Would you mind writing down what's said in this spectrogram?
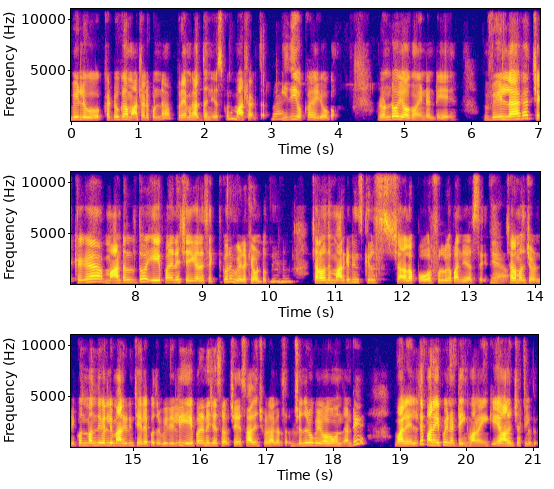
వీళ్ళు కటుగా మాట్లాడకుండా ప్రేమగా అర్థం చేసుకొని మాట్లాడతారు. ఇది ఒక యోగం. రెండో యోగం ఏంటంటే వీళ్ళలాగా చక్కగా మాటలతో ఏ పనైనా చేయగల శక్తి కొని వీళ్ళకే ఉంటుంది. చాలా మంది మార్కెటింగ్ స్కిల్స్ చాలా పవర్ఫుల్గా పనిచేస్తాయి చాలా మంది చూడండి కొంతమంది వెళ్ళి మార్కెటింగ్ చేయలేకపోతారు. వీళ్ళు వెళ్ళి ఏ పనైనా చేసా చే- సాధించుకోగలుగుతారు. చంద్రుడు ఒక యోగం ఉందంటే వాళ్ళు వెళ్తే పని అయిపోయినట్టే ఇంక మనం ఇంకేం ఆలోచించట్లేదు.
